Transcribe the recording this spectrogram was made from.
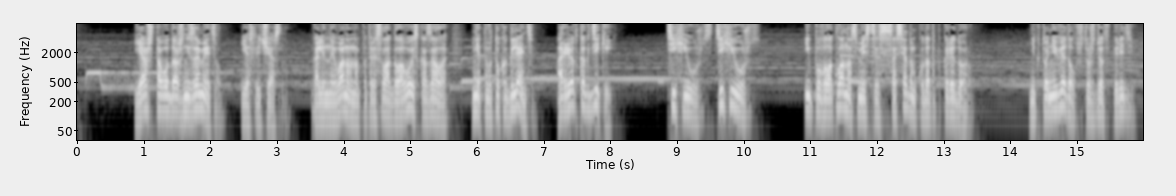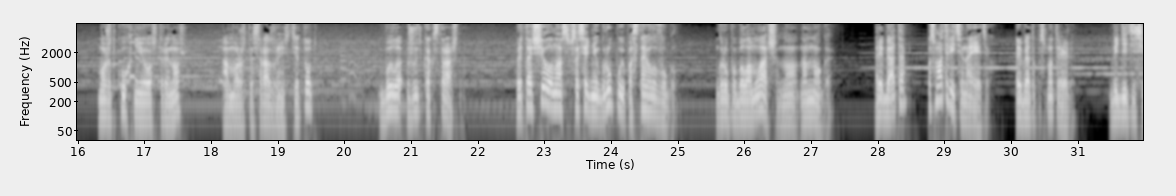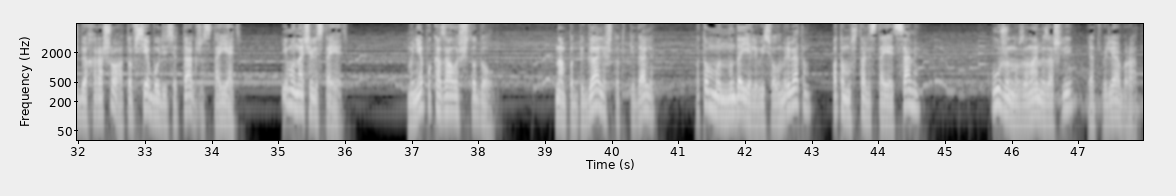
Я ж того даже не заметил, если честно. Галина Ивановна потрясла головой и сказала, «Нет, ну вы только гляньте, орет как дикий». Тихий ужас, тихий ужас. И поволокла нас вместе с соседом куда-то по коридору. Никто не ведал, что ждет впереди. Может, кухня и острый нож, а может и сразу институт. Было жуть как страшно. Притащила нас в соседнюю группу и поставила в угол. Группа была младше, но намного. «Ребята, посмотрите на этих». Ребята посмотрели. «Ведите себя хорошо, а то все будете так же стоять». И мы начали стоять. Мне показалось, что долго. нам подбегали, что-то кидали. Потом мы надоели веселым ребятам, потом устали стоять сами. К ужину за нами зашли и отвели обратно.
